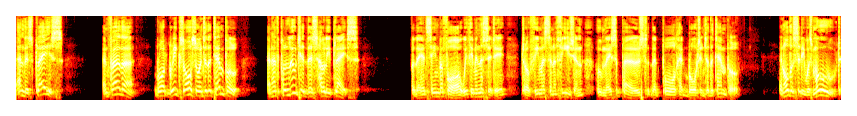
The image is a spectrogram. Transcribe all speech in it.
and this place. And further, brought Greeks also into the temple, and hath polluted this holy place. For they had seen before with him in the city Trophimus an Ephesian, whom they supposed that Paul had brought into the temple. And all the city was moved,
